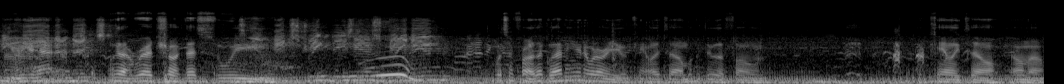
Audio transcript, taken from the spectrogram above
You want to get hit? Look at that red truck. That's sweet. In. What's in front? Is that Gladiator? What are you? Can't really tell. I'm looking through the phone. Can't really tell. I don't know.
